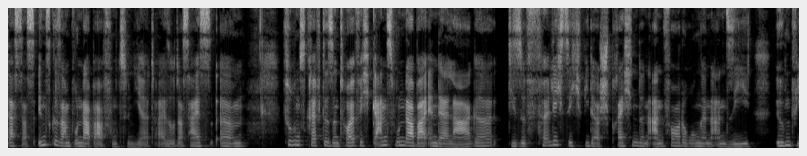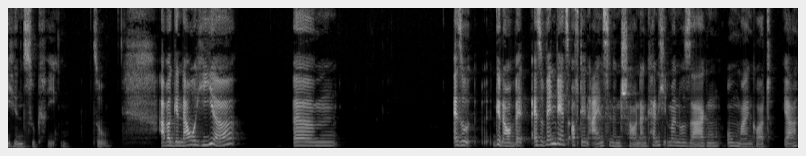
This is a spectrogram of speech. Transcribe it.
dass das insgesamt wunderbar funktioniert. Also das heißt, ähm, Führungskräfte sind häufig ganz wunderbar in der Lage, diese völlig sich widersprechenden Anforderungen an sie irgendwie hinzukriegen. So. Aber genau hier ähm, also genau, also wenn wir jetzt auf den Einzelnen schauen, dann kann ich immer nur sagen, oh mein Gott, ja,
